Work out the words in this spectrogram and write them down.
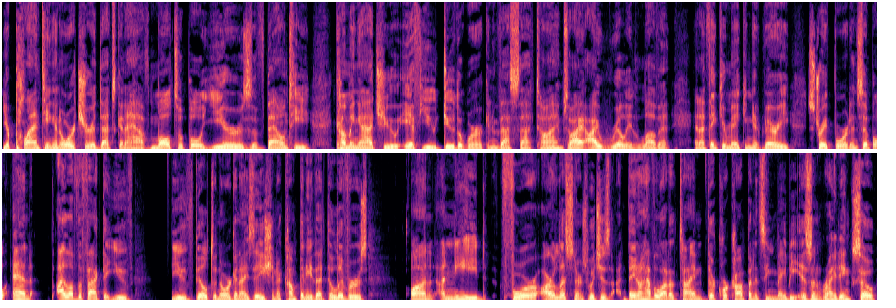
You're planting an orchard that's going to have multiple years of bounty coming at you if you do the work and invest that time. So I, I really love it, and I think you're making it very straightforward and simple. And I love the fact that you've you've built an organization, a company that delivers on a need for our listeners, which is they don't have a lot of time. Their core competency maybe isn't writing. So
